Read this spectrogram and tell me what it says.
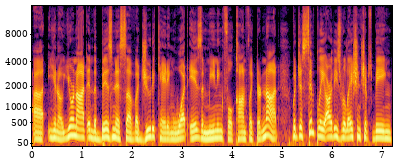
uh, you know, you're not in the business of adjudicating what is a meaningful conflict or not, but just simply are these relationships being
